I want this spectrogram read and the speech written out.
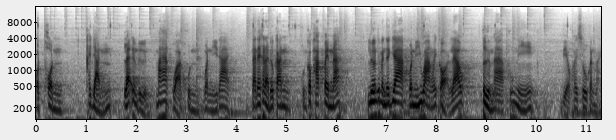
อดทน ขยันและอื่นๆ มากกว่าคุณวันนี้ได้ แต่ในขณะเดียวกันคุณก็พักเป็นนะ เรื่องที่มันยากๆวันนี้วางไว้ก่อนแล้ว ตื่นมาพรุ่งนี้ เดี๋ยวค่อยสู้กันใหม่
